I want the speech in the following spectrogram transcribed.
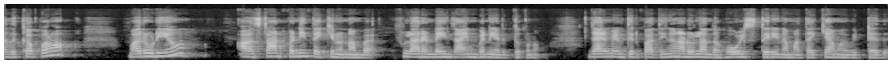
அதுக்கப்புறம் மறுபடியும் ஸ்டார்ட் பண்ணி தைக்கணும் நம்ம. ஃபுல்லாக ரெண்டையும் ஜாயின் பண்ணி எடுத்துக்கணும். ஜாயின் பண்ணி எடுத்துகிட்டு பார்த்திங்கன்னா நடுவில் அந்த ஹோல்ஸ் தெரியும் நம்ம தைக்காமல் விட்டது.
